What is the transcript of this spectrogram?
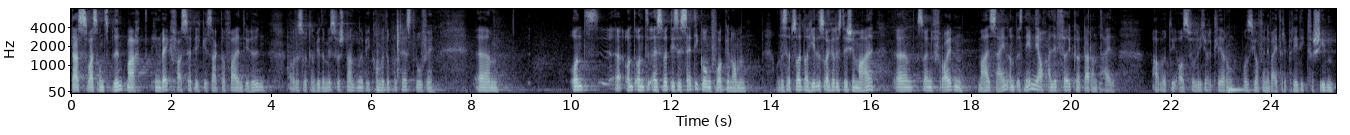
das, was uns blind macht, hinweg. Fast hätte ich gesagt, da fallen die Hüllen. Aber das wird dann wieder missverstanden, da bekommen wieder Protestrufe. Ähm, und, äh, und, und es wird diese Sättigung vorgenommen. Und deshalb sollte auch jedes eucharistische Mahl äh, so ein Freuden mal sein. Und es nehmen ja auch alle Völker daran teil. Aber die ausführliche Erklärung muss ich auf eine weitere Predigt verschieben.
